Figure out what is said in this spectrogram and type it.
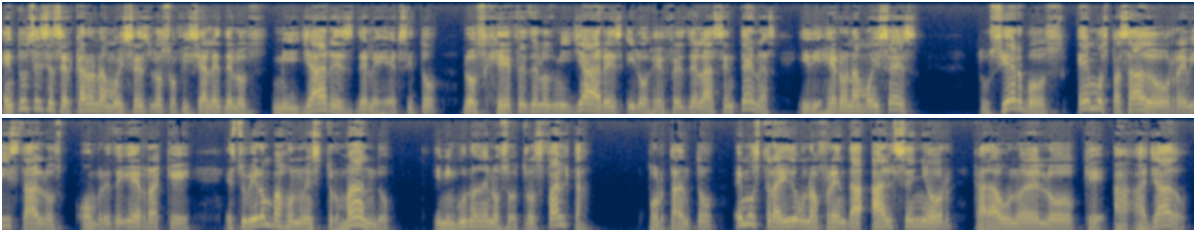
Entonces se acercaron a Moisés los oficiales de los millares del ejército, los jefes de los millares y los jefes de las centenas, y dijeron a Moisés, tus siervos hemos pasado revista a los hombres de guerra que estuvieron bajo nuestro mando, y ninguno de nosotros falta. Por tanto, hemos traído una ofrenda al Señor, cada uno de lo que ha hallado.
